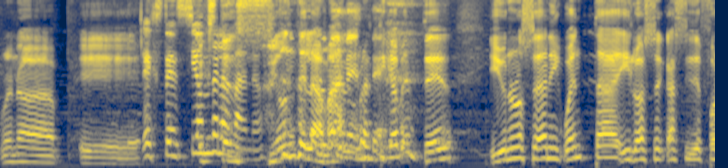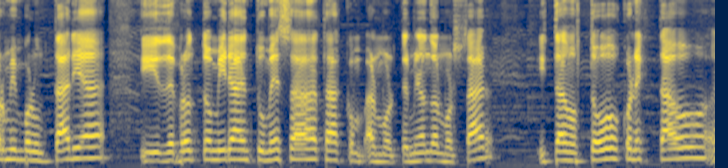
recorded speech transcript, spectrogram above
una eh, extensión, de la mano. Extensión de la mano prácticamente. Y uno no se da ni cuenta y lo hace casi de forma involuntaria. Y de pronto mira en tu mesa, estás terminando de almorzar y estamos todos conectados.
